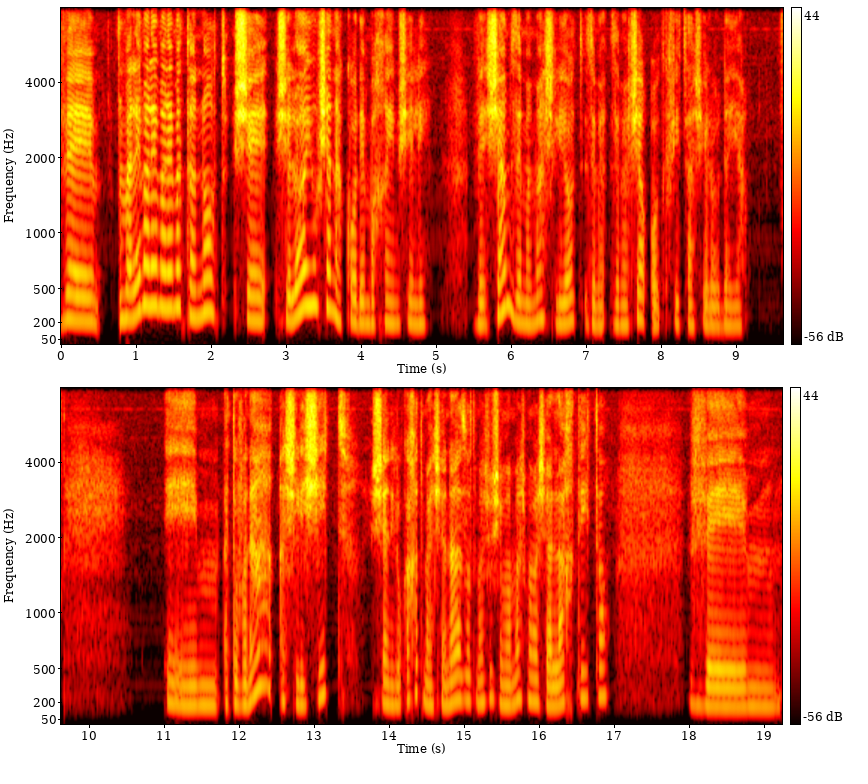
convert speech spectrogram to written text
ומלא מלא מלא מתנות ש, שלא היו שנה קודם בחיים שלי. ושם זה ממש להיות, זה, זה מאפשר עוד קפיצה של הודיה. אמ, התובנה השלישית שאני לוקחת מהשנה הזאת, משהו שממש ממש הלכתי איתו, ואני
